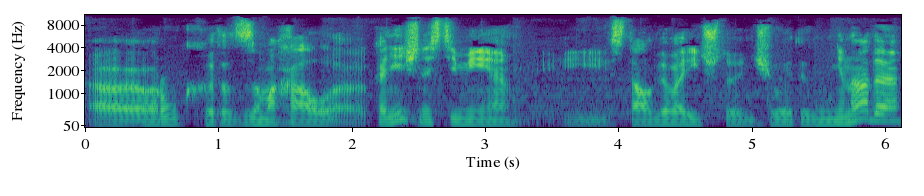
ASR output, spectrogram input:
э, Рук этот замахал э, конечностями и стал говорить, что ничего этого ему не надо,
